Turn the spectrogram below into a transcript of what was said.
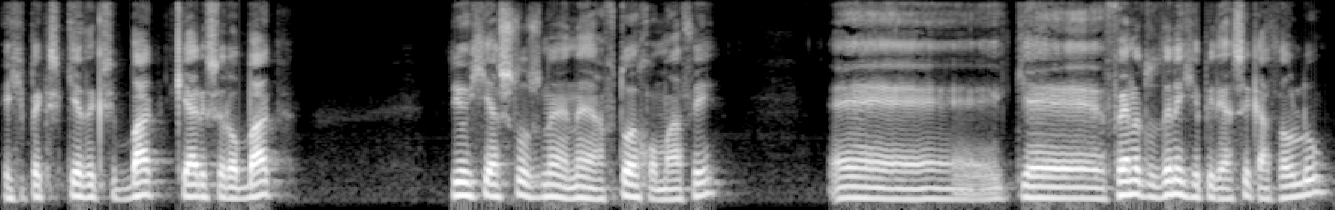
έχει παίξει και δεξι back και αριστερό back δύο χιαστούς ναι ναι αυτό έχω μάθει. Ε, και φαίνεται ότι δεν έχει επηρεαστεί καθόλου.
